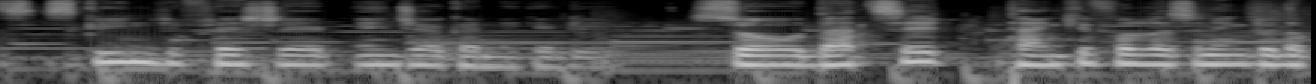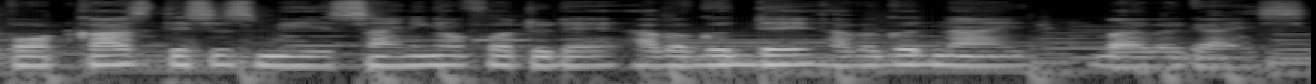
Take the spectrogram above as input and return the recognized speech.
screen refresh rate enjoy करने के लिए। So that's it thank you for listening to the podcast this is me signing off for today have a good day have a good night bye bye guys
